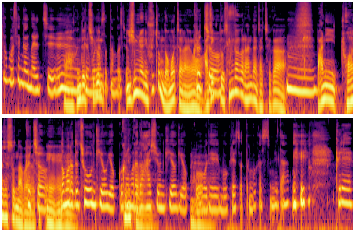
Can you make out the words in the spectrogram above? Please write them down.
두고 생각날 줄. 와, 근데 지금 몰랐었던 거죠. 20년이 훌쩍 넘었잖아요. 그렇죠. 아직도 생각을 한다는 자체가 음. 많이 좋아하셨었나 봐요. 그렇죠. 예, 예, 너무나도 좋은 기억이었고, 그러니까요. 너무나도 아쉬운 기억이었고, 네, 뭐 그랬었던 것 같습니다. 그래,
